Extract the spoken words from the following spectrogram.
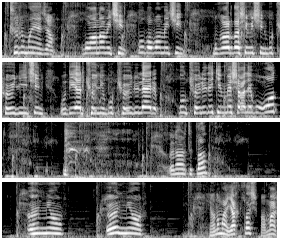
yaklaştırmayacağım. Bu anam için, bu babam için, bu kardeşim için, bu köylü için, bu diğer köylü, bu köylüler, bu köylüdeki meşale, bu ot. Öl artık lan. Ölmüyor. Ölmüyor. Yanıma yaklaşma Max.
